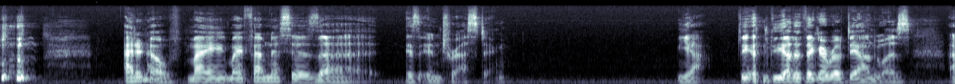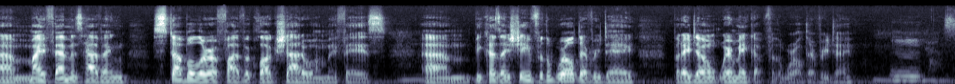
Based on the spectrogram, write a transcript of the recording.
I don't know. My my feminist is uh, is interesting. Yeah. The the other thing I wrote down was um, my femme is having stubble or a five o'clock shadow on my face um, because I shave for the world every day but I don't wear makeup for the world every day. Yes.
